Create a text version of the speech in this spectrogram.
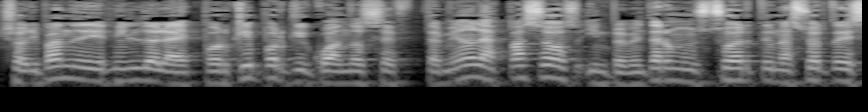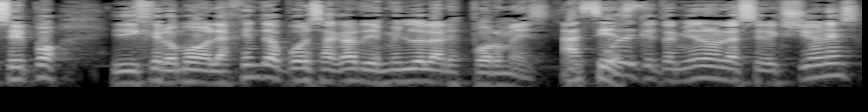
choripán de 10 mil dólares, ¿por qué? Porque cuando se terminaron las pasos implementaron un suerte, una suerte de cepo y dijeron, bueno, la gente va a poder sacar 10 mil dólares por mes. Así Después de que terminaron las elecciones,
